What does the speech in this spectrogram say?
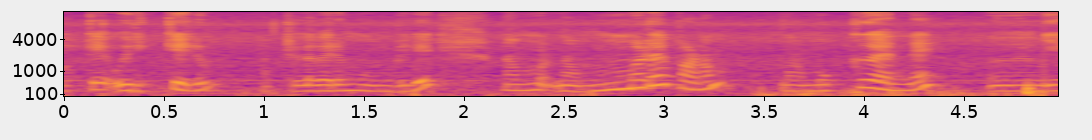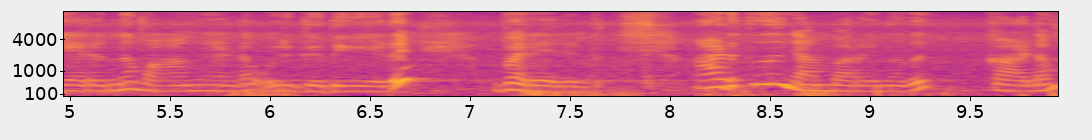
ഓക്കെ? ഒരിക്കലും മറ്റുള്ളവരുടെ മുമ്പിൽ നമ്മ നമ്മുടെ പണം നമുക്ക് തന്നെ ഇരന്ന് വാങ്ങേണ്ട ഒരു ഗതികേട് വരരുത്. അടുത്തത് ഞാൻ പറയുന്നത് കടം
